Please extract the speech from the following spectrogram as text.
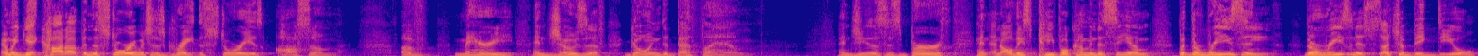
And we get caught up in the story, which is great. The story is awesome of Mary and Joseph going to Bethlehem and Jesus' birth and, and all these people coming to see him. But the reason, the reason it's such a big deal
